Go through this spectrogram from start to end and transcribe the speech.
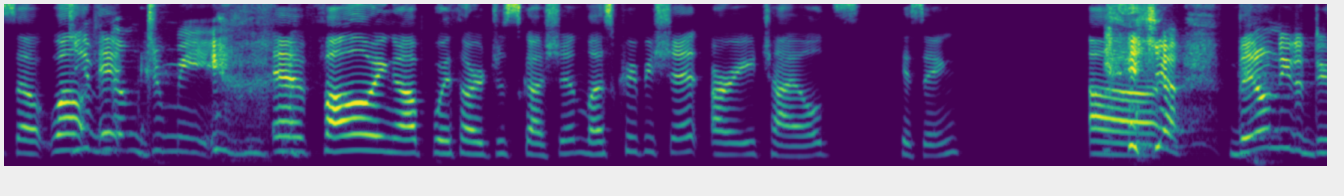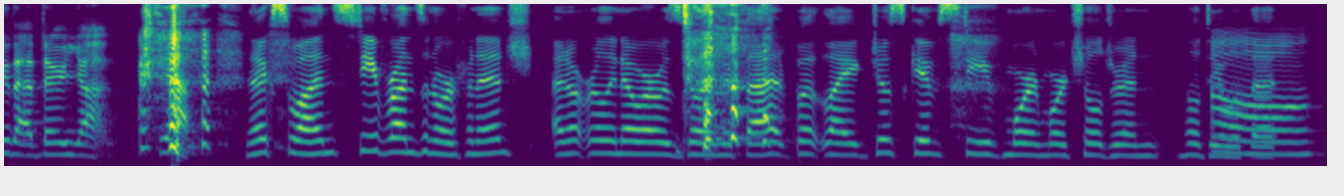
So, well, Give it- them to me. and following up with our discussion, less creepy shit, R.E. Childs kissing. Uh, yeah, they don't need to do that. They're young. Yeah. Next one, Steve runs an orphanage. I don't really know where I was going with that, but like just give Steve more and more children, he'll deal with it.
